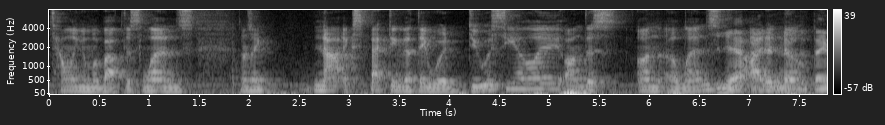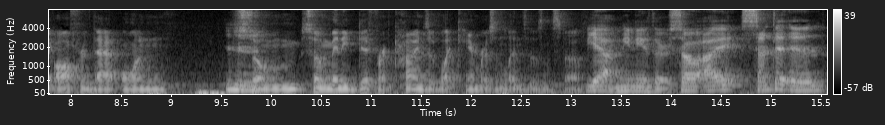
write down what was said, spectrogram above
telling them about this lens. I was like not expecting that they would do a CLA on this on a lens. Yeah, I, didn't know that they offered that on Mm-hmm. so so many different kinds of like cameras and lenses and stuff. Yeah, me neither. So I sent it in,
